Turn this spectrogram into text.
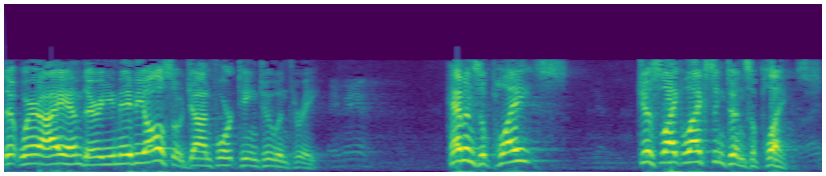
that where I am, there you may be also. John 14, 2 and 3. Amen. Heaven's a place. Just like Lexington's a place.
